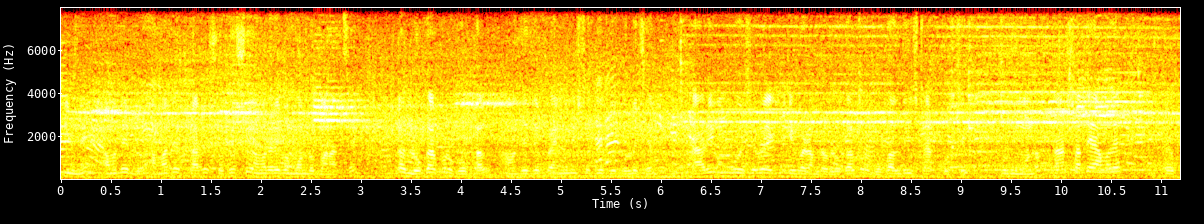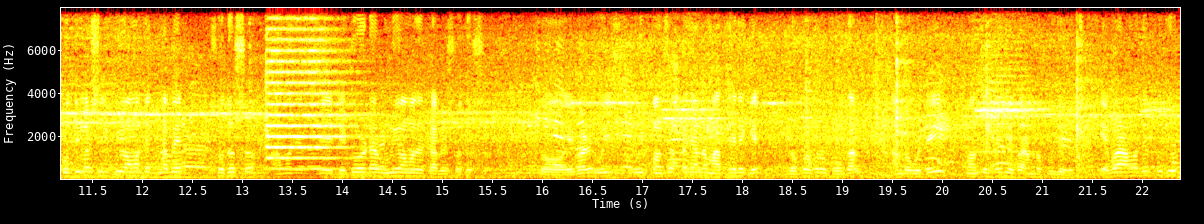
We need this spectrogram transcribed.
থিম নেই। আমাদের আমাদের ক্লাবের সদস্যই আমাদের এবার মণ্ডপ বানাচ্ছে। লোকাল ফর ভোকাল আমাদের যে প্রাইম মিনিস্টার যে বলেছেন, তারই অঙ্গ হিসেবে এবার আমরা লোকাল ফর ভোকাল দিয়ে স্টার্ট করছি পুজো মণ্ডপ। তার সাথে আমাদের প্রতিমা শিল্পীও আমাদের ক্লাবের সদস্য। আমাদের যে ডেকোরেটার উনিও আমাদের ক্লাবের সদস্য। তো এবার ওই ওই কনসেপ্টটাকে আমরা মাথায় রেখে লোকাল ফর ভোকাল আমরা ওইটাই কনসেপ্ট থেকে এবার আমরা পুজো করছি। এবার আমাদের পুজোর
